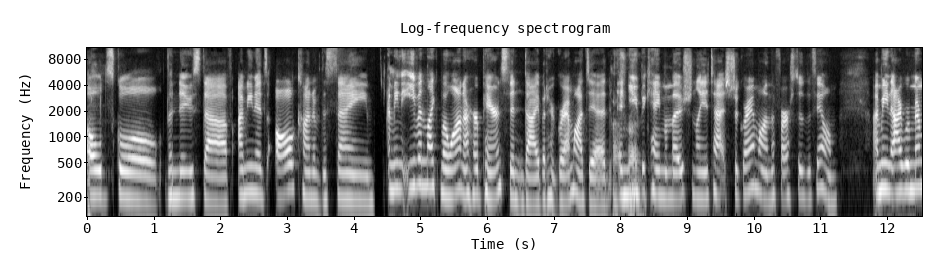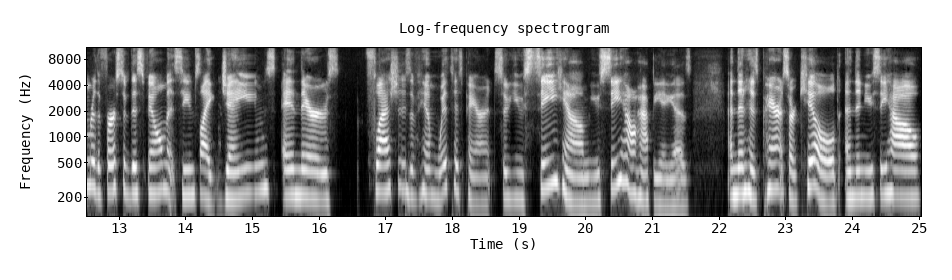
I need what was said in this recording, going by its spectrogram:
old school the new stuff i mean it's all kind of the same i mean even like moana her parents didn't die but her grandma did That's and you became emotionally attached to grandma in the first of the film i mean i remember the first of this film it seems like james and there's flashes of him with his parents so you see him you see how happy he is and then his parents are killed and then you see how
